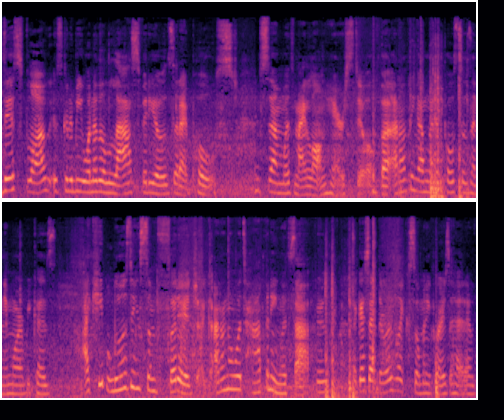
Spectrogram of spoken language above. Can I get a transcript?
this vlog is gonna be one of the last videos that I post. Some with my long hair still, but I don't think I'm gonna post those anymore because I keep losing some footage. Like, I don't know what's happening with that. Like I said, there was like so many cars ahead. I'm,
